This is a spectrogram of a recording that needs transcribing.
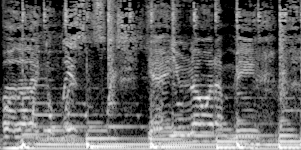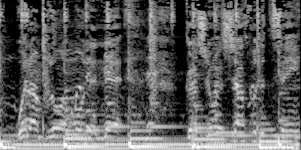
ball like the Wizards. Yeah, you know what I mean. When I'm blue, I'm on the net. Girl, shooting shots for the team.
